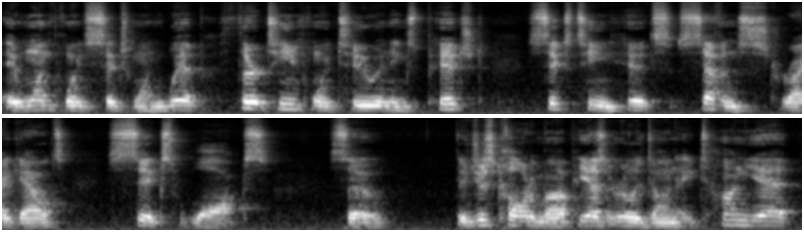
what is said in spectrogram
a 1.61 whip, 13.2 innings pitched, 16 hits, 7 strikeouts, 6 walks. So they just called him up. He hasn't really done a ton yet,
